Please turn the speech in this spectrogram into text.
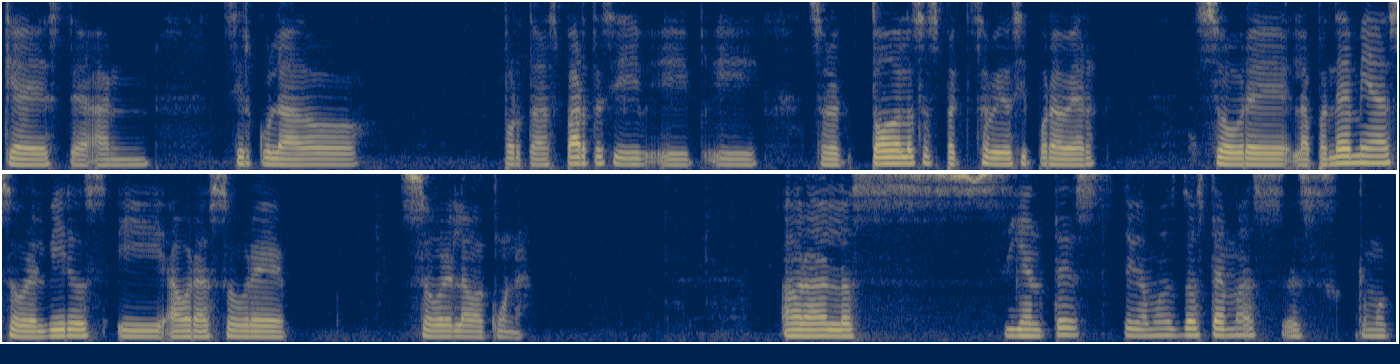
que este, han circulado por todas partes y, sobre todos los aspectos habidos y por haber sobre la pandemia, sobre el virus y ahora sobre, sobre la vacuna. Ahora los siguientes, digamos, dos temas es como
